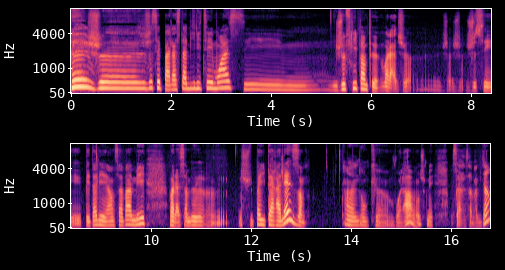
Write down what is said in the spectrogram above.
euh, je, je sais pas, la stabilité, moi, c'est, je flippe un peu. Voilà, je, je, sais pédaler, hein, ça va, mais voilà, ça me, je suis pas hyper à l'aise. Euh, donc euh, voilà, hein, mais ça, ça va bien.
